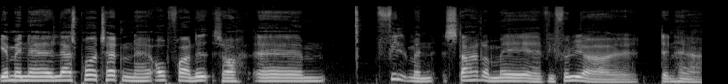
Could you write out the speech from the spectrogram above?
Jamen, øh, lad os prøve at tage den øh, op fra og ned. Så øh, filmen starter med, at vi følger øh, den her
